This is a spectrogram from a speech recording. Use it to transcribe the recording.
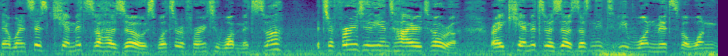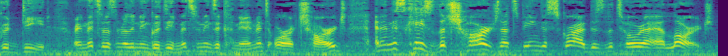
that when it says Kia mitzvah hazos, what's it referring to? What mitzvah? It's referring to the entire Torah, right? Kia mitzvah zos doesn't need to be one mitzvah, one good deed, right? Mitzvah doesn't really mean good deed. Mitzvah means a commandment or a charge, and in this case, the charge that's being described is the Torah at large.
